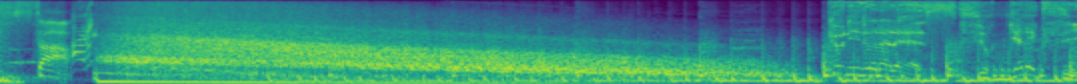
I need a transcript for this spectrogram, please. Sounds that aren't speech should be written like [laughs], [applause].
Stop. Connie Donales sur Galaxy.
